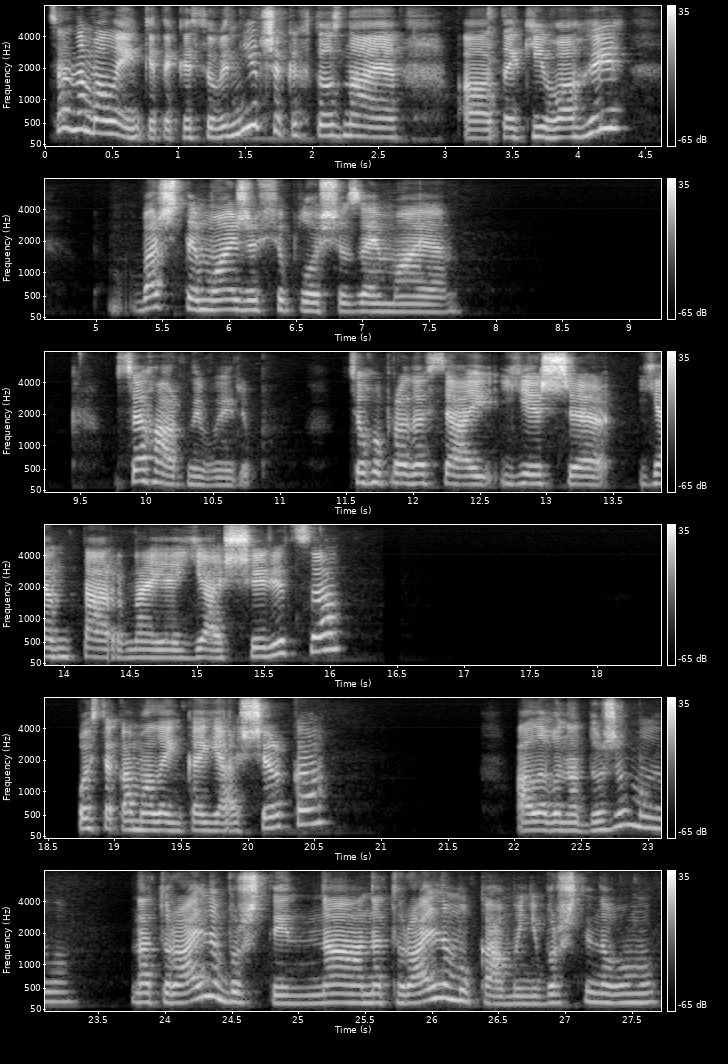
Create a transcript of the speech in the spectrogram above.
Це не маленький такий сувенірчик, і хто знає а, такі ваги. Бачите, майже всю площу займає. Це гарний виріб. Цього продавця є ще янтарна ящериця. Ось така маленька ящерка, але вона дуже мила. Натуральний бурштин на натуральному камені бурштиновому.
